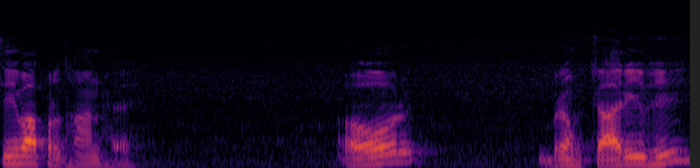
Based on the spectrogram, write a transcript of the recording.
सेवा प्रधान है। और ब्रह्मचारी भी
